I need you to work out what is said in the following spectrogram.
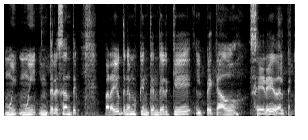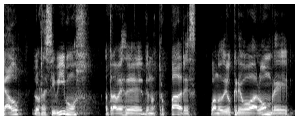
muy, muy interesante. Para ello tenemos que entender que el pecado se hereda, el pecado lo recibimos a través de, de nuestros padres. Cuando Dios creó al hombre,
